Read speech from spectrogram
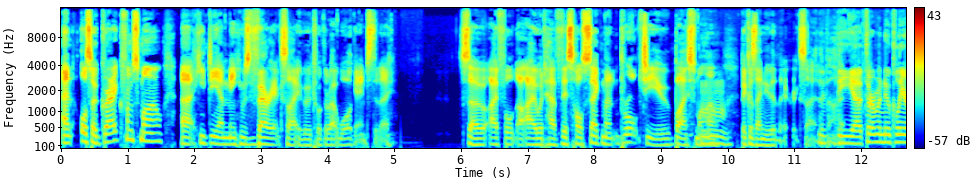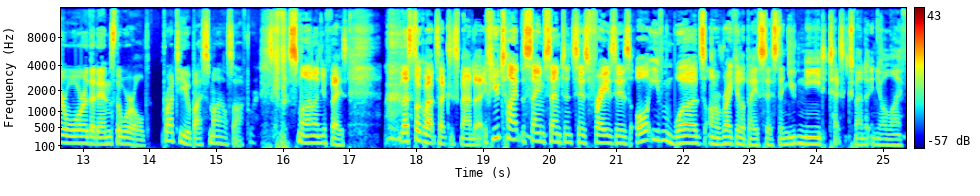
And also, Greg from Smile, uh, he DM'd me. He was very excited we were talking about WarGames today. So I thought that I would have this whole segment brought to you by Smile mm. because I knew they were excited about the, it. The uh, thermonuclear war that ends the world. Brought to you by Smile Software. smile on your face. Let's talk about TextExpander. If you type the same sentences, phrases, or even words on a regular basis, then you need TextExpander in your life.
